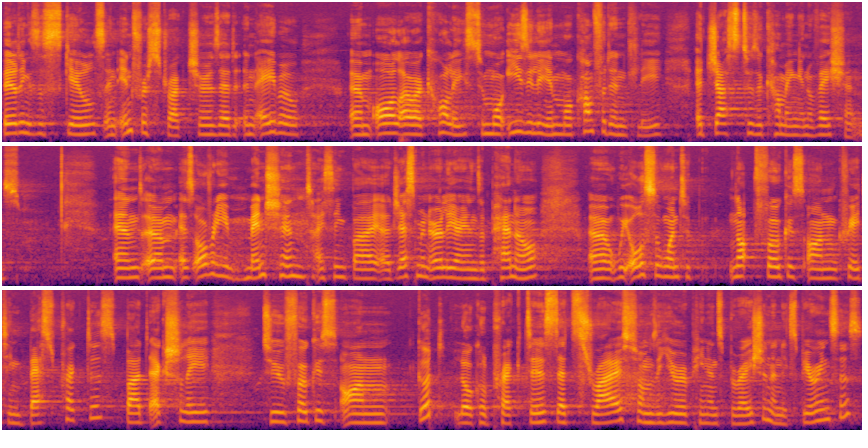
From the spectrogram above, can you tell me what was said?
building the skills and infrastructure that enable um, all our colleagues to more easily and more confidently adjust to the coming innovations. And um, as already mentioned, I think by uh, Jasmine earlier in the panel, uh, we also want to not focus on creating best practice, but actually to focus on good local practice that thrives from the European inspiration and experiences,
